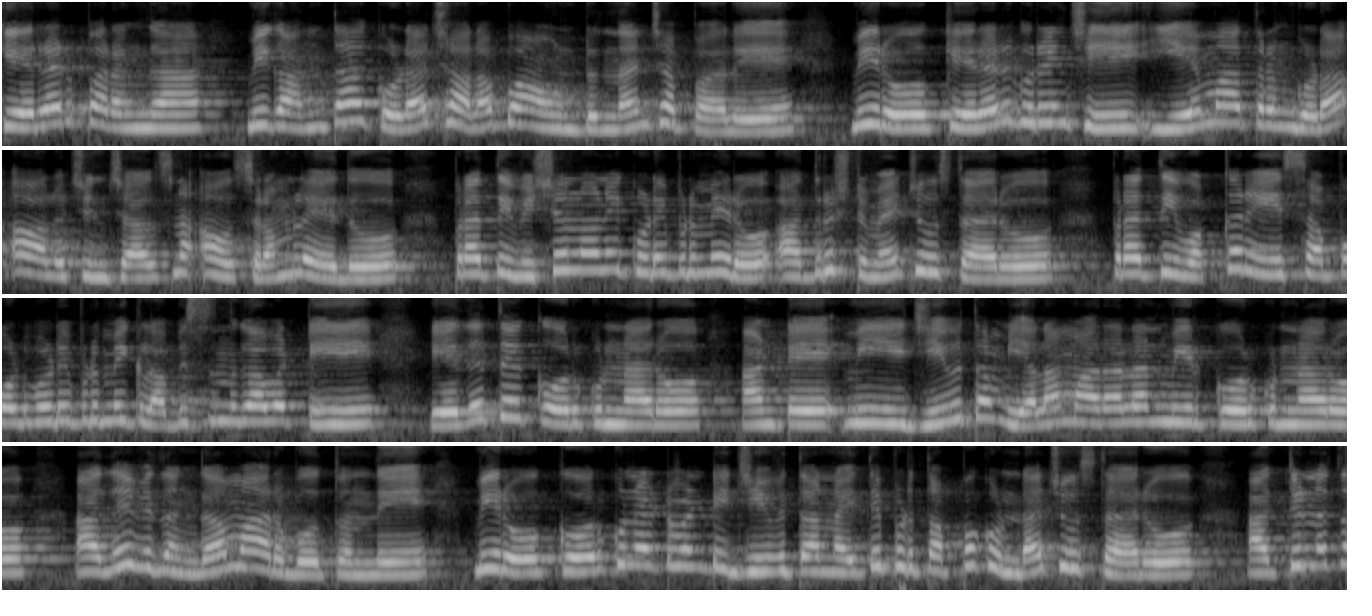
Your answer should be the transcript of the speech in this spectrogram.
కెరీర్ పరంగా మీకు అంతా కూడా చాలా బాగుంటుందని చెప్పాలి. మీరు కెరీర్ గురించి ఏమాత్రం కూడా ఆలోచించాల్సిన అవసరం లేదు. ప్రతి విషయంలోని కూడా ఇప్పుడు మీరు అదృష్టమే చూస్తారు. ప్రతి ఒక్కరి సపోర్ట్ కూడా ఇప్పుడు మీకు లభిస్తుంది కాబట్టి ఏదైతే కోరుకున్నారో అంటే మీ జీవితం ఎలా మారాలని మీరు కోరుకున్నారో అదే విధంగా మారబోతుంది. మీరు కోరుకున్నటువంటి జీవితాన్ని అయితే ఇప్పుడు తప్పకుండా చూస్తారు. అత్యున్నత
